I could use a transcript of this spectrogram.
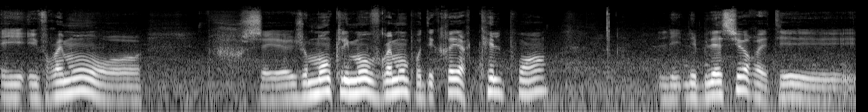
Et, vraiment, euh, je manque les mots vraiment pour décrire à quel point les, blessures étaient,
